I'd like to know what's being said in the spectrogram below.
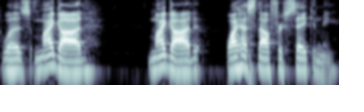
was, My God, my God, why hast thou forsaken me?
